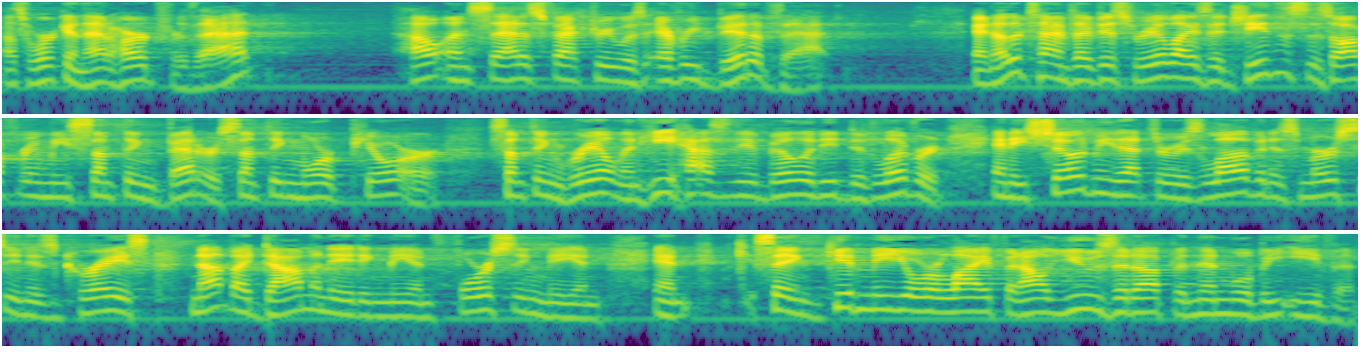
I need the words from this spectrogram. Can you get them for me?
I was working that hard for that. How unsatisfactory was every bit of that? And other times I've just realized that Jesus is offering me something better, something more pure, something real, and He has the ability to deliver it. And He showed me that through His love and His mercy and His grace, not by dominating me and forcing me and, and saying, Give me your life and I'll use it up and then we'll be even.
